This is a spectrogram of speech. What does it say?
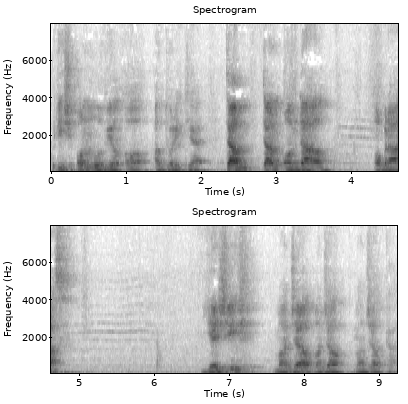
když on mluvil o autoritě. Tam, tam on dal obraz Ježíš, manžel, manžel, manželka.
